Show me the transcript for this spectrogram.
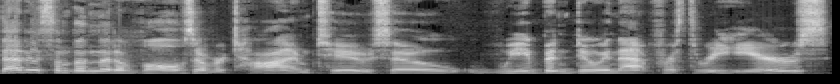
that is something that evolves over time too. So we've been doing that for three years,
